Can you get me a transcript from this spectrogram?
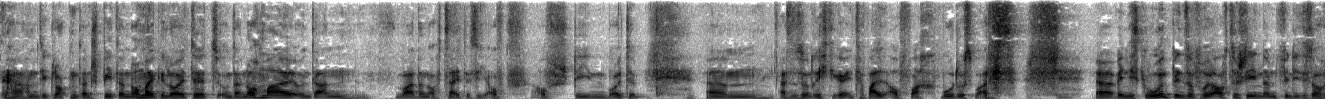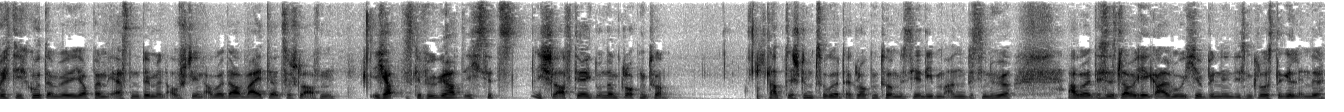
äh, haben die Glocken dann später nochmal geläutet und dann nochmal und dann war dann auch Zeit, dass ich auf, aufstehen wollte. Ähm, also so ein richtiger Intervallaufwachmodus war das. Äh, wenn ich es gewohnt bin, so früh aufzustehen, dann finde ich das auch richtig gut. Dann würde ich auch beim ersten Bimmeln aufstehen. Aber da weiter zu schlafen, ich habe das Gefühl gehabt, ich sitze, ich schlafe direkt unter dem Glockenturm. Ich glaube, das stimmt sogar. Der Glockenturm ist hier nebenan ein bisschen höher. Aber das ist, glaube ich, egal, wo ich hier bin in diesem Klostergelände.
